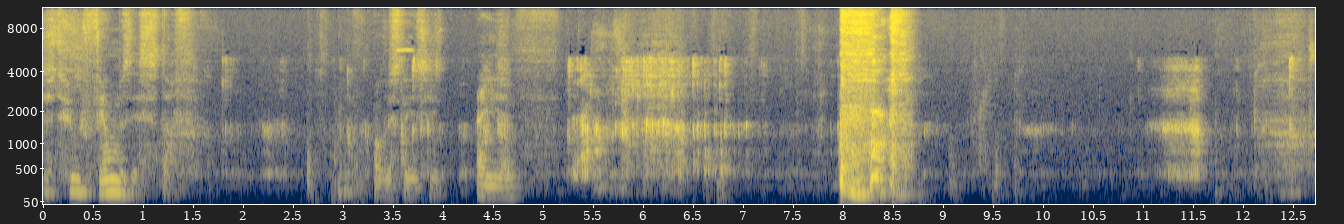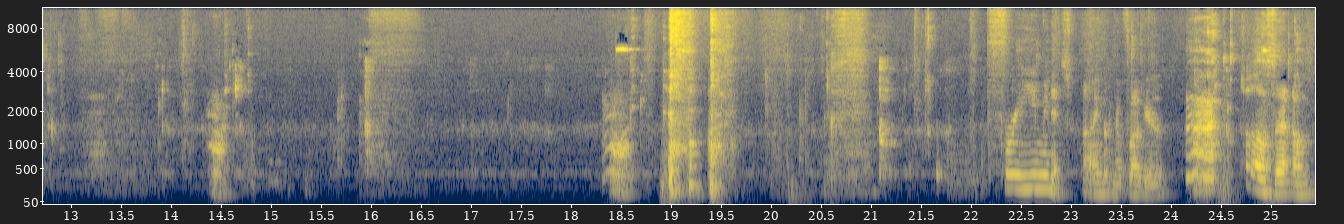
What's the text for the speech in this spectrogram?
Just who films this stuff? Obviously, she's Asian. Three minutes. I ain't gonna fucking last that long.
